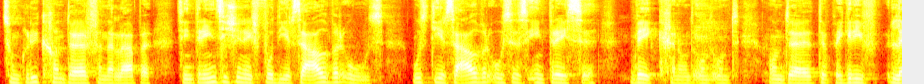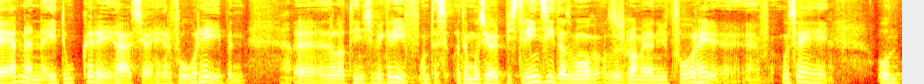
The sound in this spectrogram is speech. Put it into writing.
zum Glück kann dürfen erleben. Das Intrinsische ist von dir selber aus, aus dir selber aus ein Interesse wecken und und und und äh, der Begriff Lernen, educere, heißt ja hervorheben, ja. Äh, der latinische Begriff. Und das, da muss ja etwas drin sein, das man, sonst kann man ja nicht vorher äh, rausheben. Und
